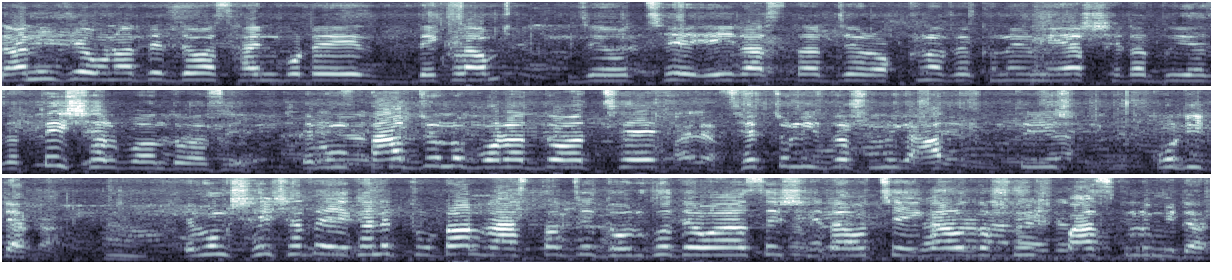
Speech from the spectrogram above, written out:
জানি যে ওনাদের দেওয়া সাইনবোর্ডে দেখলাম যে হচ্ছে এই রাস্তার যে রক্ষণাবেক্ষণের মেয়াদ সেটা দুই হাজার তেইশ সাল পর্যন্ত আছে এবং তার জন্য বরাদ্দ হচ্ছে ছেচল্লিশ দশমিক আটত্রিশ কোটি টাকা। এবং সেই সাথে এখানে টোটাল রাস্তার যে দৈর্ঘ্য দেওয়া আছে সেটা হচ্ছে এগারো দশমিক পাঁচ কিলোমিটার।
